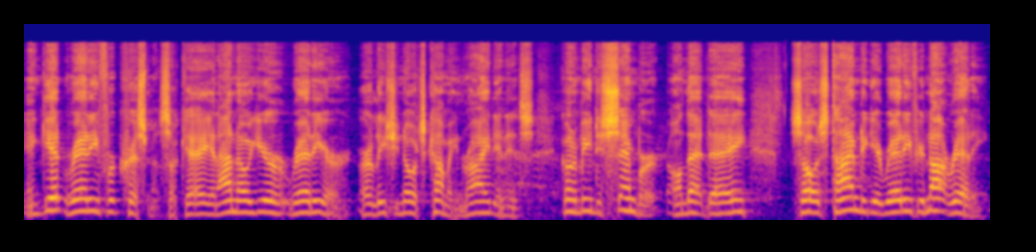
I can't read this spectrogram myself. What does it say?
and get ready for Christmas, okay? And I know you're ready, or, or at least you know it's coming, right? And it's going to be December on that day. So it's time to get ready if you're not ready.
